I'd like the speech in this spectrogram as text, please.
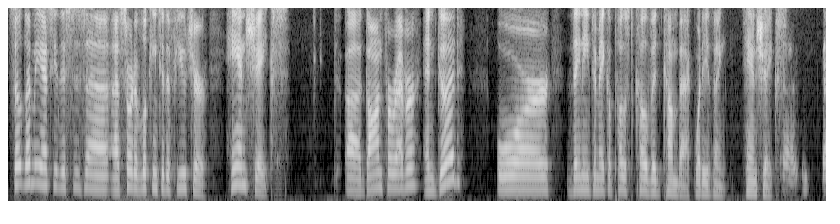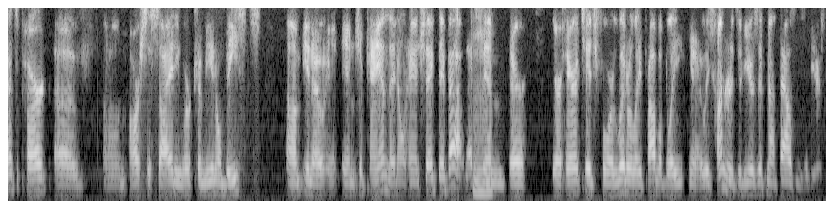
so let me ask you: This is a, a sort of looking to the future. Handshakes uh, gone forever and good, or they need to make a post-COVID comeback. What do you think? Handshakes. Uh, that's part of um, our society, we're communal beasts. Um, you know, in, in, Japan, they don't handshake; they bow. That's mm-hmm. been their their heritage for literally probably you know at least hundreds of years, if not thousands of years.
